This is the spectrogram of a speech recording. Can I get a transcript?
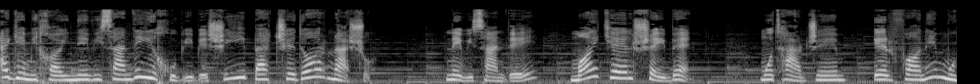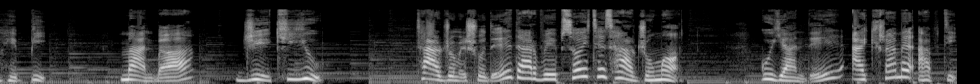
اگه می‌خوای نویسنده خوبی بشی بچه دار نشو نویسنده مایکل شیبن مترجم ارفان محبی. منبع جی کیو ترجمه شده در وبسایت ترجمان. گوینده اکرم عبدی.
